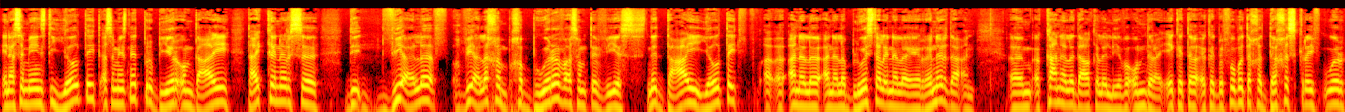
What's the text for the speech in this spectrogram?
En as 'n mens die heeltyd as 'n mens net probeer om daai daai kinders se die wie hulle wie hulle ge, gebore was om te wees, net daai heeltyd aan hulle aan hulle blootstel en hulle herinner daaraan. Ehm um, kan hulle dalk hulle lewe omdraai. Ek het a, ek het byvoorbeeld 'n gedig geskryf oor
